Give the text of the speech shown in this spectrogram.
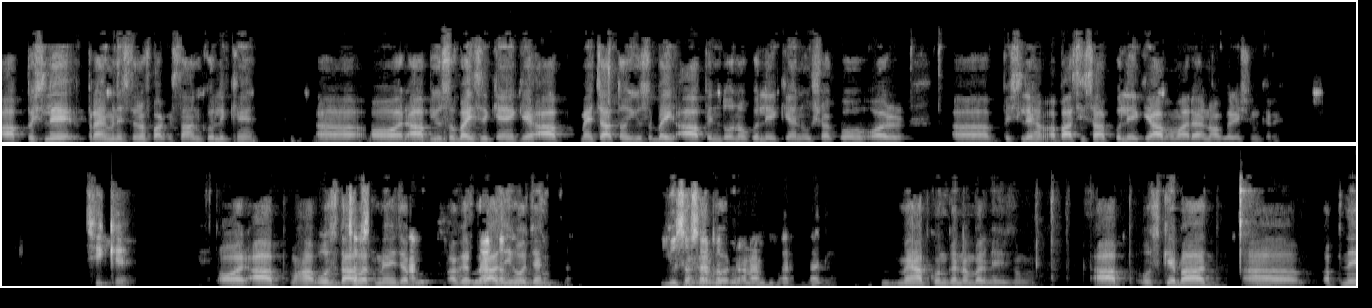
آپ پچھلے پرائم منسٹر آف پاکستان کو لکھیں اور آپ یوسف بھائی سے کہیں کہ آپ میں چاہتا ہوں یوسف بھائی آپ ان دونوں کو لے کے انوشا کو اور پچھلے عباسی صاحب کو لے کے آپ ہمارا انوگریشن کریں۔ ٹھیک ہے۔ اور آپ وہاں اس دعوت میں جب اگر وہ راضی ہو جائیں یوسف صاحب کا پورا نام دوبارہ بتا دیے میں آپ کو ان کا نمبر بھیج دوں گا۔ آپ اس کے بعد اپنے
